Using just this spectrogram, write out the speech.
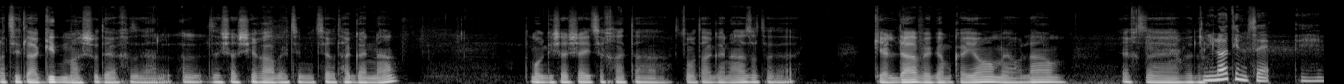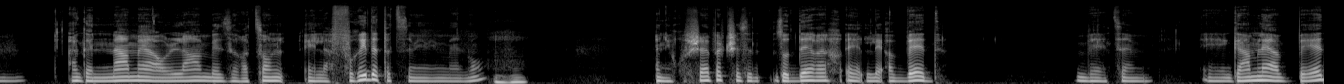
רצית להגיד משהו דרך זה, על, על זה שהשירה בעצם יוצרת הגנה. את מרגישה שהיית צריכה את ה... זאת אומרת, ההגנה הזאת אה, כילדה וגם כיום, מהעולם, איך זה... אני לא יודעת אם זה אה, הגנה מהעולם באיזה רצון אה, להפריד את עצמי ממנו. אני חושבת שזו דרך אה, לאבד בעצם, גם לאבד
